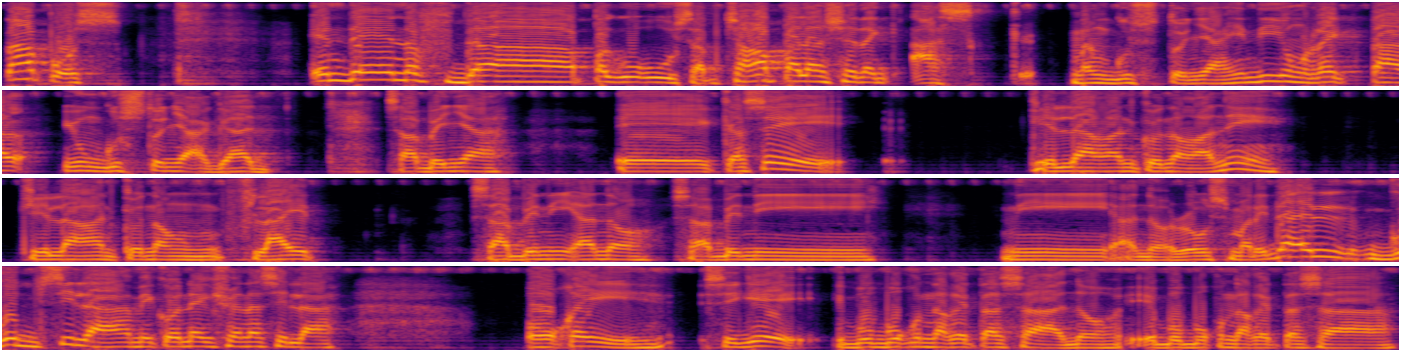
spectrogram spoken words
Tapos in the end of the pag-uusap, tsaka pa lang siya nag-ask ng gusto niya. Hindi yung rekta yung gusto niya agad. Sabi niya, eh kasi kailangan ko ng ano eh, kailangan ko ng flight. Sabi ni ano, sabi ni ni ano Rosemary dahil good sila, may connection na sila. Okay, sige, ibubuk na kita sa ano, ibubuk na kita sa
